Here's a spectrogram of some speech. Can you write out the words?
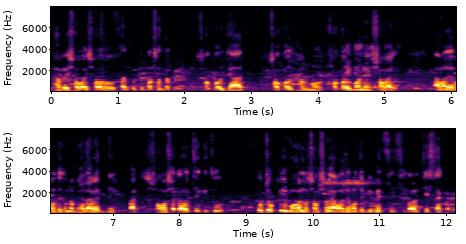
শান্তিপূর্ণভাবে সবাই সহ অবস্থান করতে পছন্দ করি। সকল জাত, সকল ধর্ম, সকল মনের সবাই। আমাদের মধ্যে কোনো ভেদাভেদ নেই। বাট সমস্যাটা হচ্ছে কিছু কুচক্রী মহল সবসময় আমাদের মধ্যে বিভেদ সৃষ্টি করার চেষ্টা করে।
